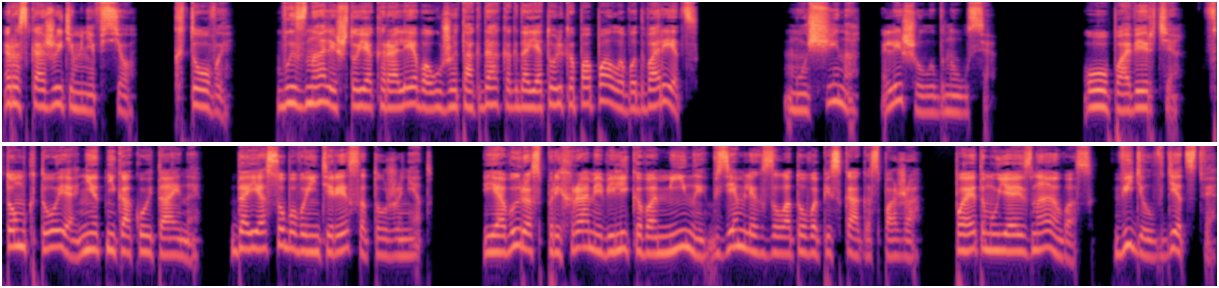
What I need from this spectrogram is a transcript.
Расскажите мне все. Кто вы? Вы знали, что я королева уже тогда, когда я только попала во дворец. Мужчина лишь улыбнулся. О, поверьте, в том, кто я, нет никакой тайны. Да и особого интереса тоже нет. Я вырос при храме великого Мины в землях Золотого Песка, госпожа. Поэтому я и знаю вас. Видел в детстве.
